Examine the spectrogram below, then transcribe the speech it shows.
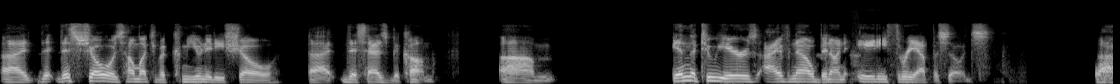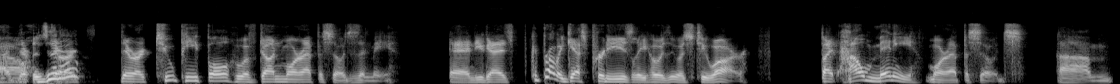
Uh, th- this shows how much of a community show uh, this has become. Um, in the two years, I've now been on 83 episodes. Uh, there, Is there are, there are two people who have done more episodes than me. And you guys could probably guess pretty easily who those two are. But how many more episodes? Um,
